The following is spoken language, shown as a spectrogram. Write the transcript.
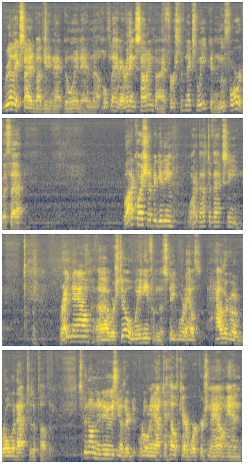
really excited about getting that going, and uh, hopefully have everything signed by first of next week and move forward with that. A lot of questions I've been getting. What about the vaccine? Right now, uh, we're still waiting from the State Board of Health how they're going to roll it out to the public. It's been on the news, you know, they're rolling out to healthcare workers now and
